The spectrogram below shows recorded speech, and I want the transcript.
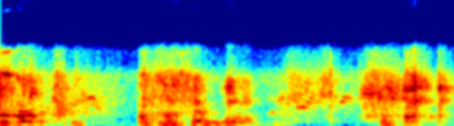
That's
